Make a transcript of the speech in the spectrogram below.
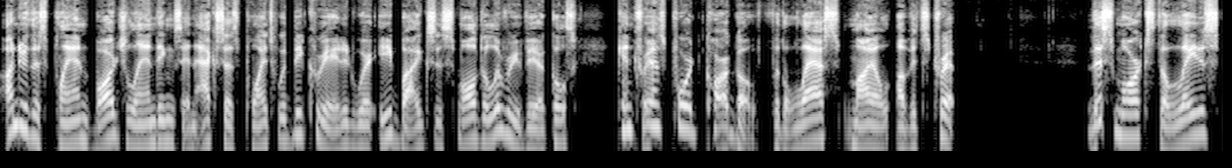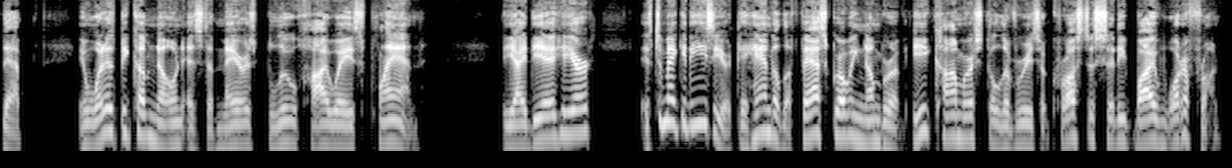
Under this plan, barge landings and access points would be created where e bikes and small delivery vehicles can transport cargo for the last mile of its trip. This marks the latest step in what has become known as the Mayor's Blue Highways Plan. The idea here is to make it easier to handle the fast growing number of e commerce deliveries across the city by waterfront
